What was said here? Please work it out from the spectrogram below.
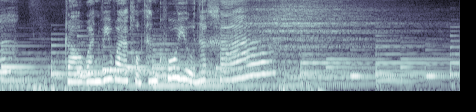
รอวันวิวาของทั้งคู่อยู่นะคะ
